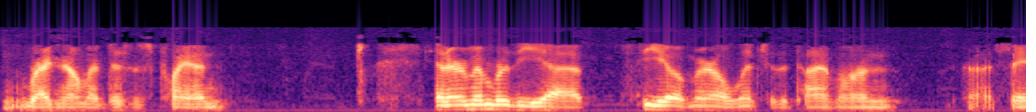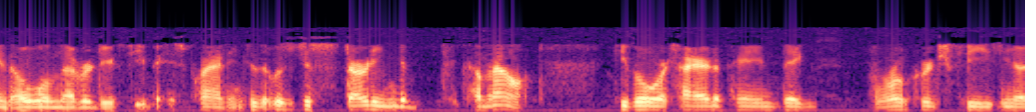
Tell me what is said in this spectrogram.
writing out my business plan. And I remember the uh, CEO Merrill Lynch at the time on uh, saying, oh, we'll never do fee-based planning because it was just starting to, to come out. People were tired of paying big brokerage fees, you know,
